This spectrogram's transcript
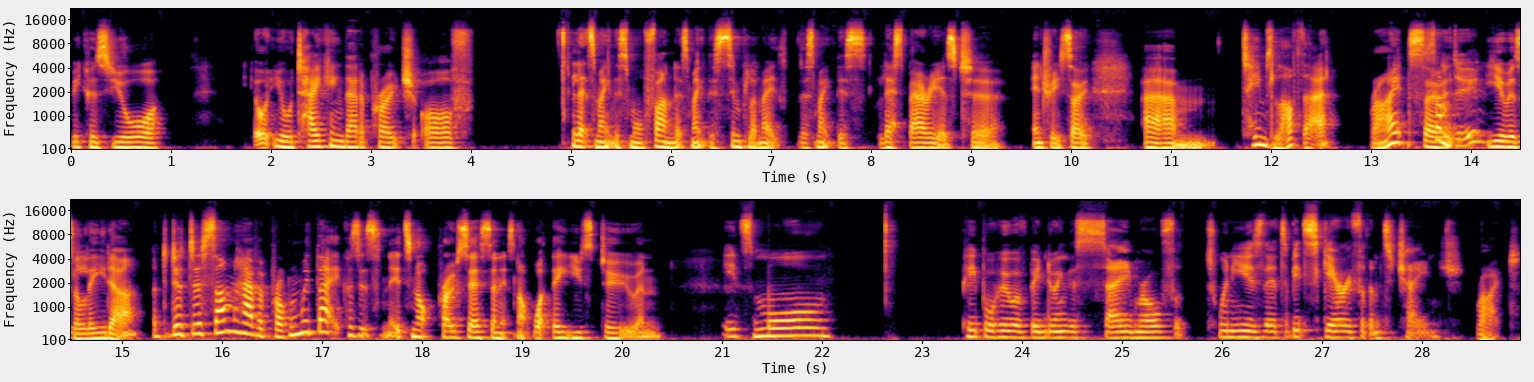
because you're you're, you're taking that approach of let's make this more fun, let's make this simpler, make let's make this less barriers to entry. So um, teams love that, right? So Some do. you as a leader, do, do some have a problem with that because it's it's not process and it's not what they're used to and It's more people who have been doing the same role for 20 years that it's a bit scary for them to change. right.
